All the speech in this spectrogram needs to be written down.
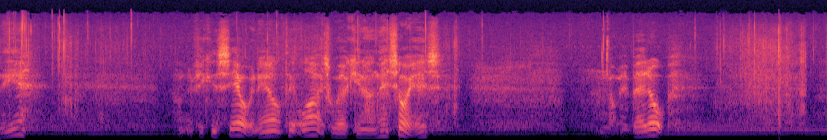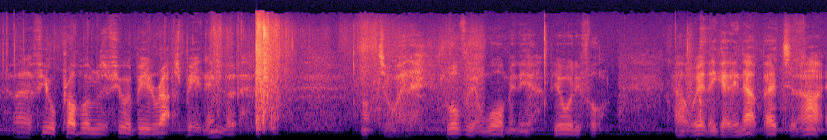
in here. I don't know if you can see out in here, I don't think light's working on this. Oh, it is. Bed up. I've had a few problems, a few have been rats being in, but not too many. Lovely and warm in here, beautiful. Can't wait to get in that bed tonight.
